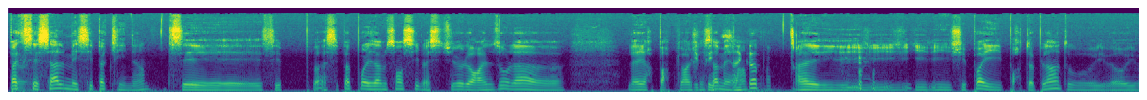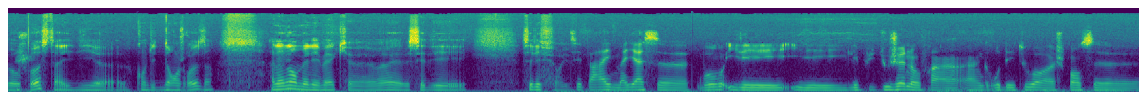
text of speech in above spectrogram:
pas que c'est sale, mais c'est pas clean. Hein. C'est pas, pas pour les âmes sensibles. Si tu veux, Lorenzo, là, euh, là il repart pleurer chez sa mère. hein. hein. Ah, il, il- il- il- je sais pas, il porte plainte ou il va, il va au poste, hein, il dit euh, conduite dangereuse. hein. Ah non, non, mais les mecs, euh, ouais, c'est des, c'est des furieux. C'est pareil, Mayas, euh, bon, il est, il est, il est plus tout jeune. On fera un, un gros détour, euh, je pense, euh,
